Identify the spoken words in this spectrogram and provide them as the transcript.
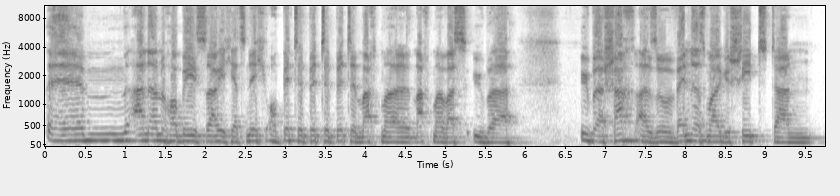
ähm, anderen Hobbys, sage ich jetzt nicht, oh bitte, bitte, bitte, macht mal, macht mal was über, über Schach. Also wenn das mal geschieht, dann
